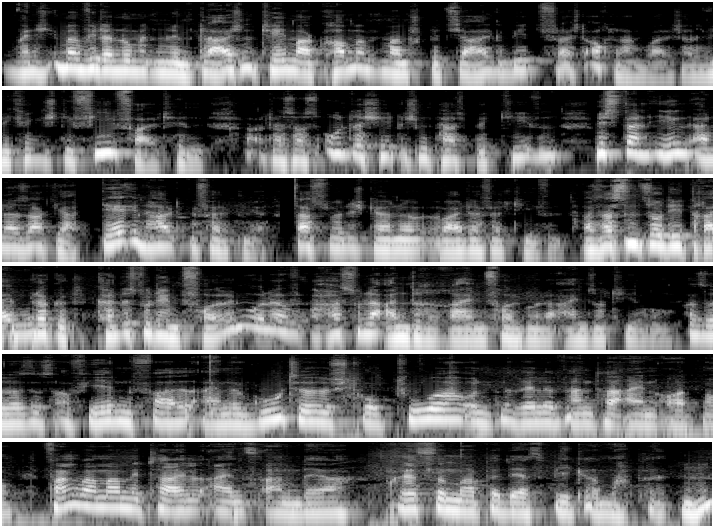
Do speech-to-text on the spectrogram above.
Wenn ich immer wieder nur mit dem gleichen Thema komme, mit meinem Spezialgebiet, vielleicht auch langweilig. Also wie kriege ich die Vielfalt hin? Das aus unterschiedlichen Perspektiven, bis dann irgendeiner sagt, ja, der Inhalt gefällt mir. Das würde ich gerne weiter vertiefen. Also das sind so die drei Blöcke. Könntest du dem folgen oder hast du eine andere Reihenfolge oder Einsortierung? Also das ist auf jeden Fall eine gute Struktur und eine relevante Einordnung. Fangen wir mal mit Teil 1 an, der Pressemappe der Speakermappe. Mhm.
